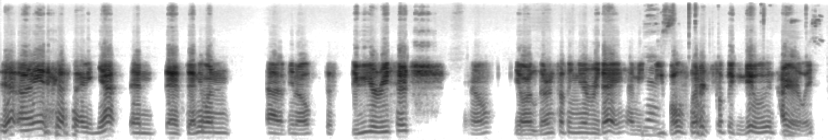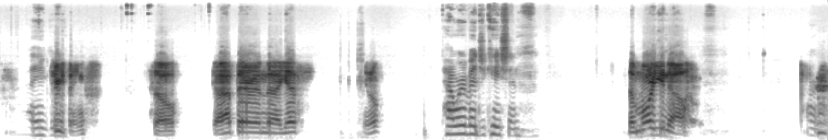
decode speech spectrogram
Yeah, I mean, I mean, yeah, and if anyone, uh, you know, just do your research. You know, you know, learn something new every day. I mean, yes. you both learned something new entirely. Yes, Three things. So go out there and uh, I guess, you know, power of education. The more you know. All right.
